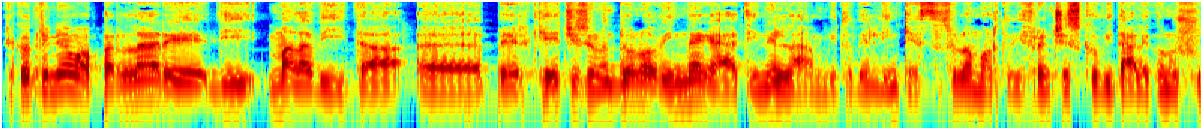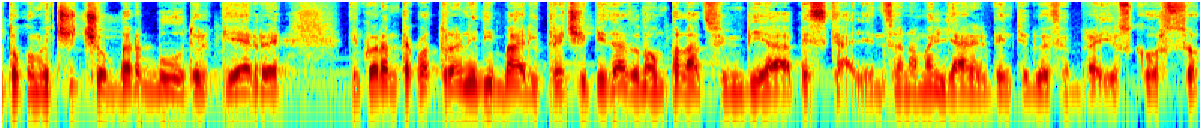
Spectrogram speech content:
E continuiamo a parlare di malavita eh, perché ci sono due nuovi indagati nell'ambito dell'inchiesta sulla morte di Francesco Vitale, conosciuto come Ciccio Barbuto, il PR di 44 anni di Bari, precipitato da un palazzo in via Pescaglia, in zona Magliana, il 22 febbraio scorso.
